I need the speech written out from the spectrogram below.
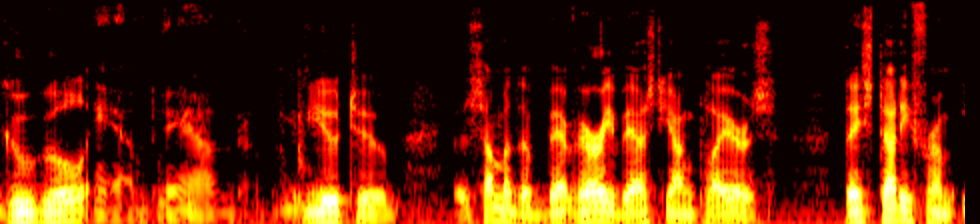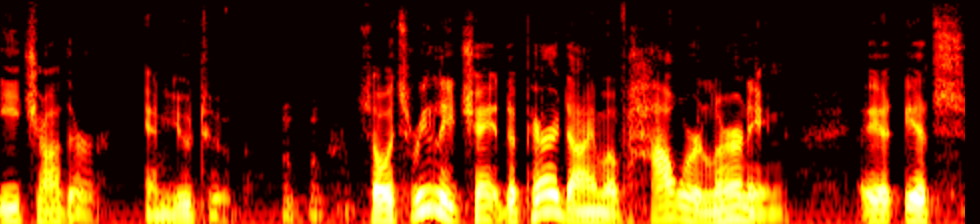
Google and, and YouTube. Some of the be- very best young players, they study from each other and YouTube. so it's really changed the paradigm of how we're learning. It, it's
